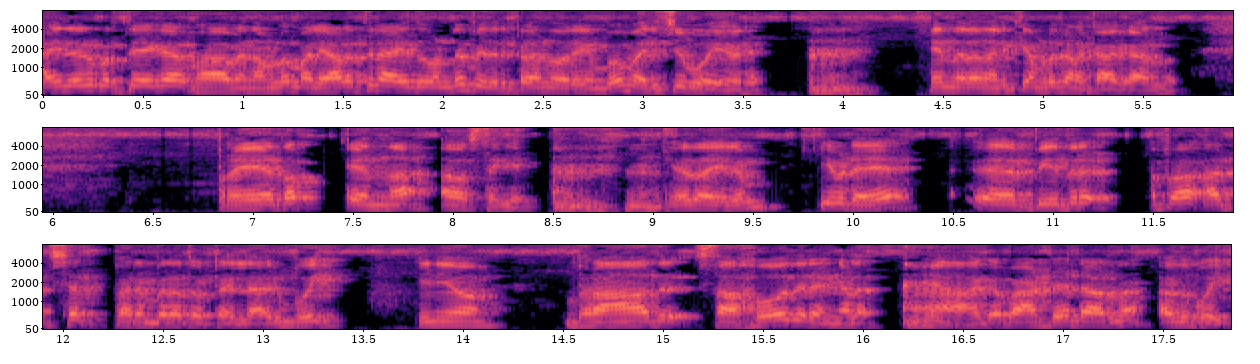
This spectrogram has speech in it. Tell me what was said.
അതിനൊരു പ്രത്യേക ഭാവം. നമ്മൾ മലയാളത്തിലായതുകൊണ്ട് പിതൃക്കൾ എന്ന് പറയുമ്പോൾ മരിച്ചുപോയവർ എന്നുള്ള നിലയ്ക്ക് നമ്മൾ കണക്കാക്കാറുള്ളത് പ്രേതം എന്ന അവസ്ഥയ്ക്ക്. ഏതായാലും ഇവിടെ പിതൃ അപ്പോൾ അച്ഛൻ പരമ്പര തൊട്ട് എല്ലാവരും പോയി. ഇനിയോ ഭ്രാതൃ സഹോദരങ്ങൾ ആകെ പാണ്ഡുണ്ടായിരുന്നു അത് പോയി.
